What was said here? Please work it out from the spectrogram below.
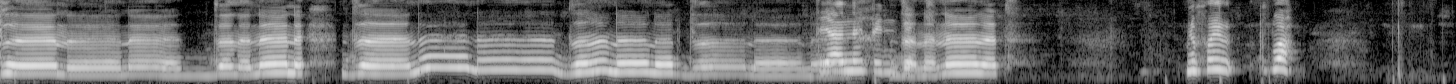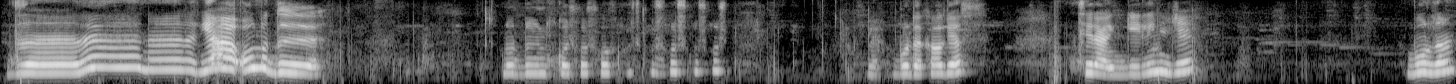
dınını, dınını, dınını, dınını, dınını, Diğerine bindik. dınını. Hayır zıpla. Dınını. Ya olmadı. Dur Yunus koş koş koş koş koş koş koş koş. Burada kalacağız. Tren gelince buradan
